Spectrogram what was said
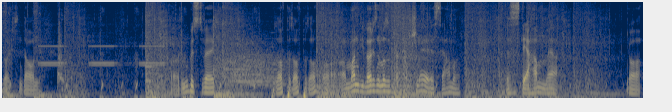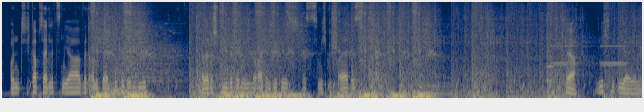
So, die sind down. Oh, du bist weg. Pass auf, pass auf, pass auf. Oh, oh Mann, die Leute sind immer so verdammt schnell. Das ist der Hammer. Das ist der Hammer, ja. Und ich glaube, seit letztem Jahr wird auch nicht mehr entwickelt irgendwie. Also das Spiel wird irgendwie nicht mehr weiterentwickelt, was ziemlich bescheuert ist. Ja, nicht mit mir, Junge.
